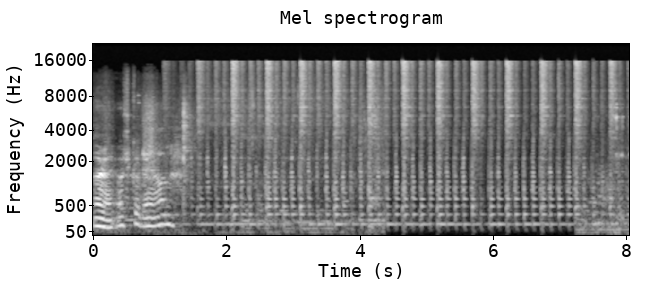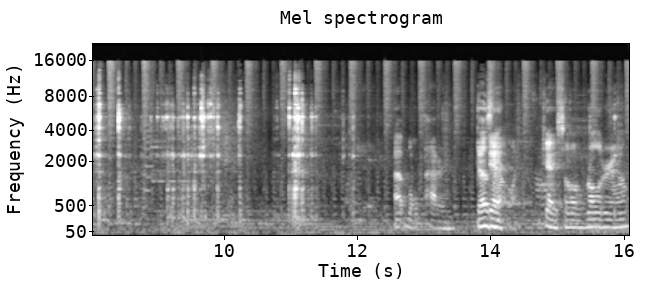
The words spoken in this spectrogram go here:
All right, let's go down. Does Yeah. not like. Okay, so I'll roll it around.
